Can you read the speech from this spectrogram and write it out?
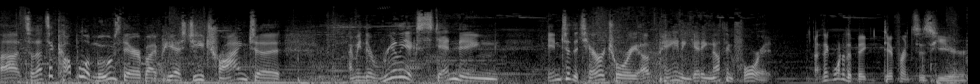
Uh, so that's a couple of moves there by PSG trying to, I mean, they're really extending into the territory of Pain and getting nothing for it. I think one of the big differences here,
